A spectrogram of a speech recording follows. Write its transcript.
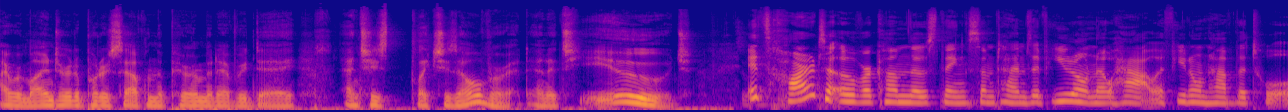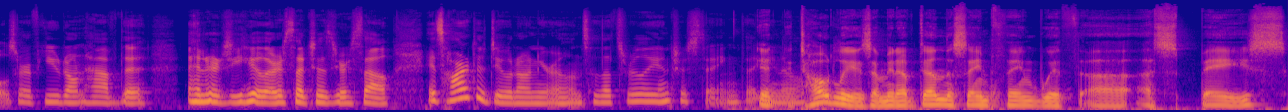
I remind her to put herself in the pyramid every day and she's like, she's over it. And it's huge. It's hard to overcome those things sometimes if you don't know how, if you don't have the tools, or if you don't have the energy healers such as yourself. It's hard to do it on your own. So that's really interesting that It, you know. it totally is. I mean, I've done the same thing with uh, a space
